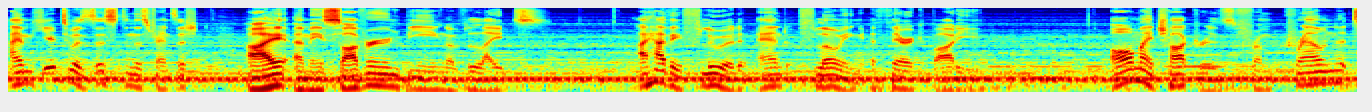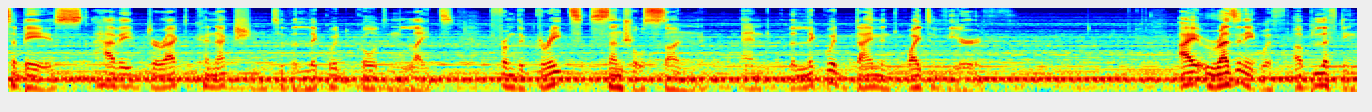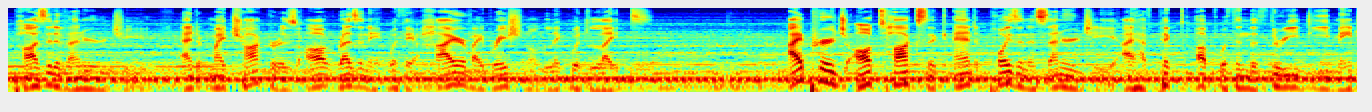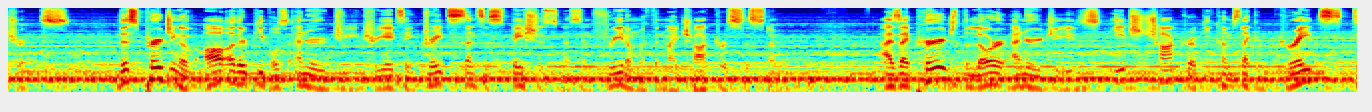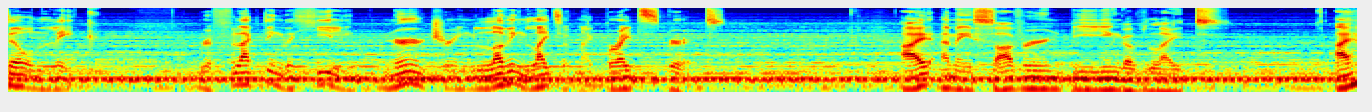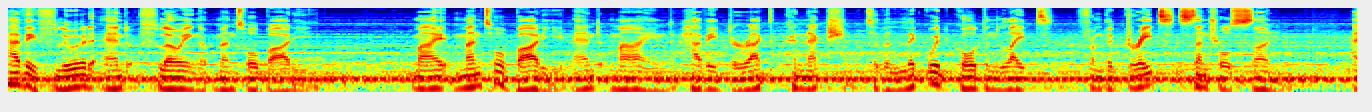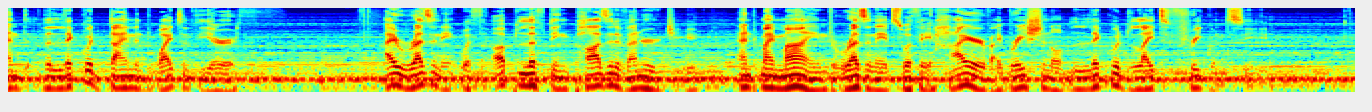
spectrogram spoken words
I am here to assist in this transition. I am a sovereign being of light. I have a fluid and flowing etheric body all my chakras, from crown to base, have a direct connection to the liquid golden light from the great central sun and the liquid diamond white of the earth. I resonate with uplifting positive energy, and my chakras all resonate with a higher vibrational liquid light. I purge all toxic and poisonous energy I have picked up within the 3D matrix. This purging of all other people's energy creates a great sense of spaciousness and freedom within my chakra system. As I purge the lower energies, each chakra becomes like a great still lake, reflecting the healing, nurturing, loving lights of my bright spirit. I am a sovereign being of light. I have a fluid and flowing mental body. My mental body and mind have a direct connection to the liquid golden light from the great central sun and the liquid diamond white of the earth. I resonate with uplifting positive energy and my mind resonates with a higher vibrational liquid light frequency.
